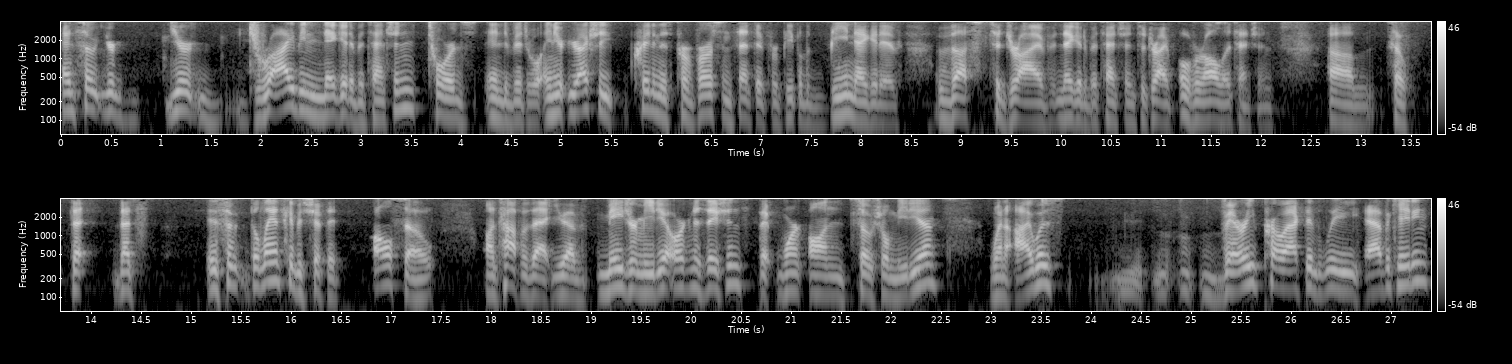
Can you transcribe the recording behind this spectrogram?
And so you're you're driving negative attention towards individual and you're, you're, actually creating this perverse incentive for people to be negative thus to drive negative attention to drive overall attention um, so that that's so the landscape has shifted also on top of that you have major media organizations that weren't on social media when i was very proactively advocating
